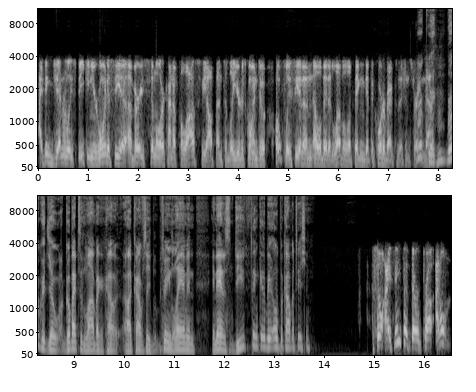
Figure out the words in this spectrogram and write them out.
I think generally speaking, you're going to see a, a very similar kind of philosophy offensively. You're just going to hopefully see it at an elevated level if they can get the quarterback position Real straightened quick, out. real quick, Joe. Go back to the linebacker uh, conversation between Lamb and, and Andersen. Do you think it'll be open competition? So I think that there, pro- I don't,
